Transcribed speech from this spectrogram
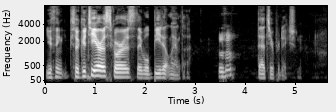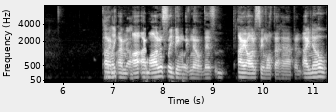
you think so? Gutierrez scores. They will beat Atlanta. hmm That's your prediction. I I'm like I'm that. I- I'm honestly being like, no, this I honestly want that to happen. I know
